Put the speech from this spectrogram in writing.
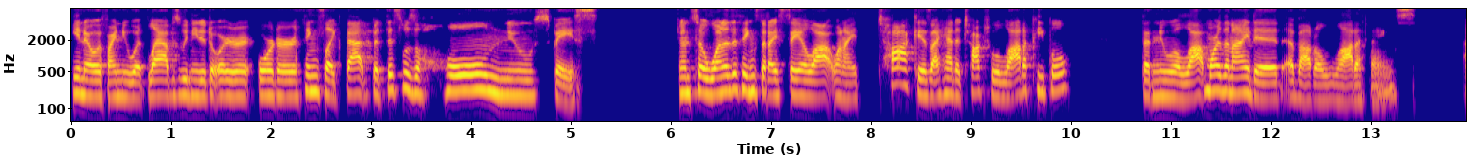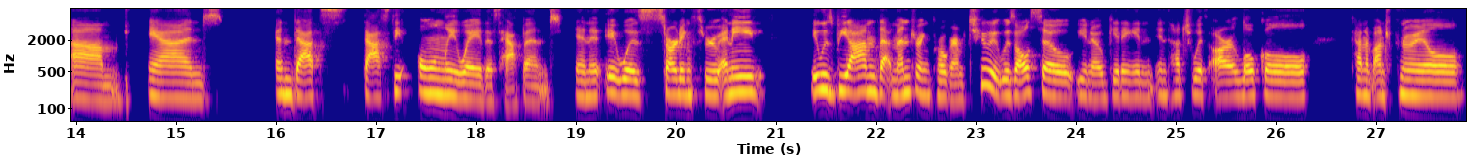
you know, if I knew what labs we needed to order order things like that, but this was a whole new space. And so one of the things that I say a lot when I talk is I had to talk to a lot of people that knew a lot more than I did about a lot of things um, and and that's that's the only way this happened. And it, it was starting through any it was beyond that mentoring program too. It was also you know getting in, in touch with our local kind of entrepreneurial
